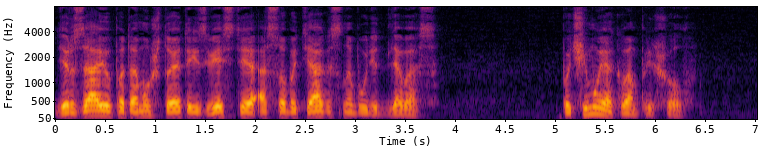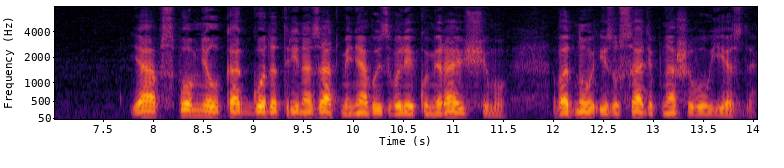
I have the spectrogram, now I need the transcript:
Дерзаю, потому что это известие особо тягостно будет для вас. Почему я к вам пришел?» Я вспомнил, как года три назад меня вызвали к умирающему в одну из усадеб нашего уезда.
